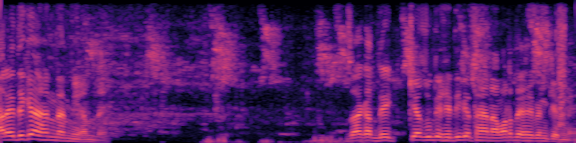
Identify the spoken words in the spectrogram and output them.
আর এদিকে আসেন না আমি আপনি। জায়গা দেখিয়া যদি সেদিকে থাকেন আমার দেখাবেন কেমনে?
